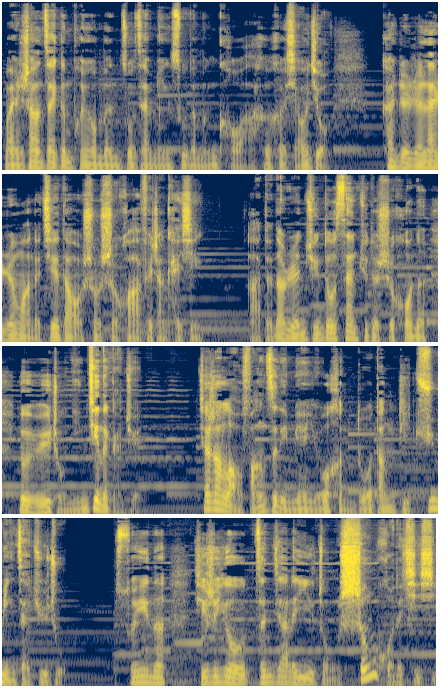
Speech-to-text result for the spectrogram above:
晚上再跟朋友们坐在民宿的门口啊，喝喝小酒，看着人来人往的街道，说实话非常开心啊。等到人群都散去的时候呢，又有一种宁静的感觉。加上老房子里面有很多当地居民在居住，所以呢，其实又增加了一种生活的气息。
